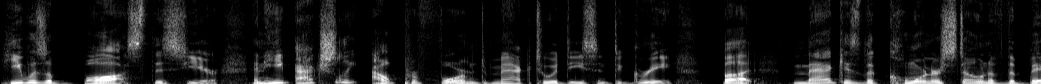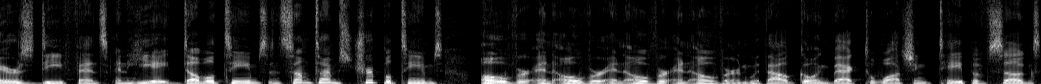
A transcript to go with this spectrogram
He was a boss this year, and he actually outperformed Mack to a decent degree. But Mack is the cornerstone of the Bears defense, and he ate double teams and sometimes triple teams over and over and over and over. And without going back to watching tape of Suggs,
